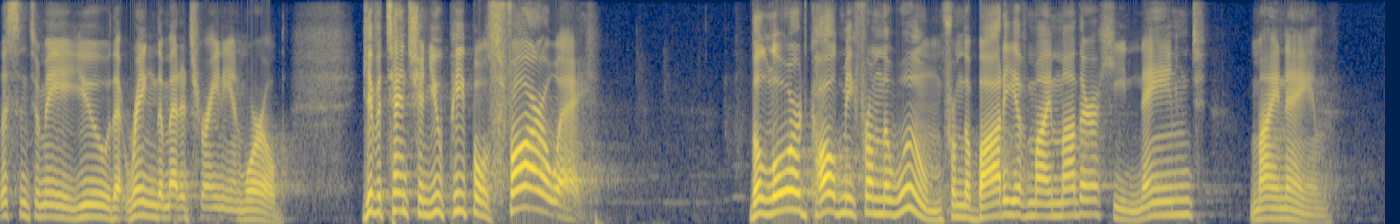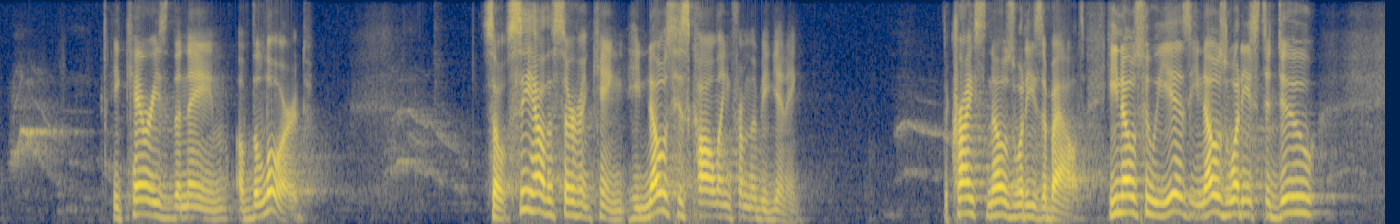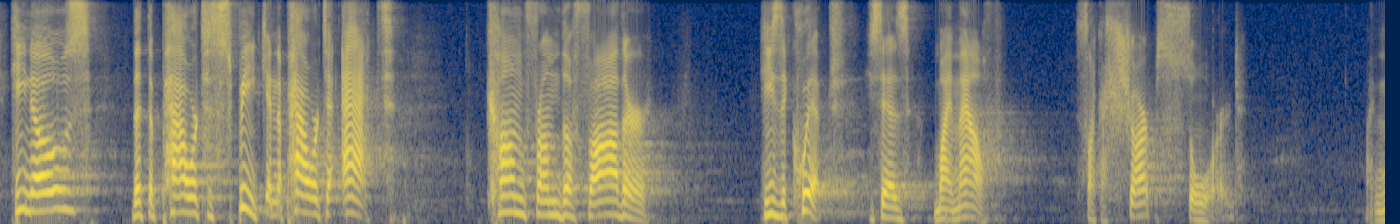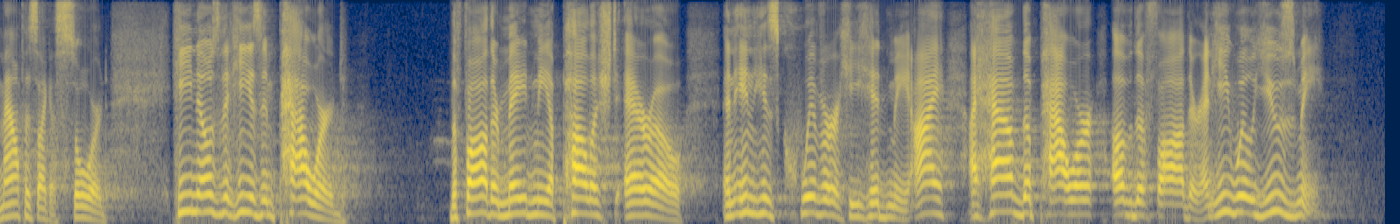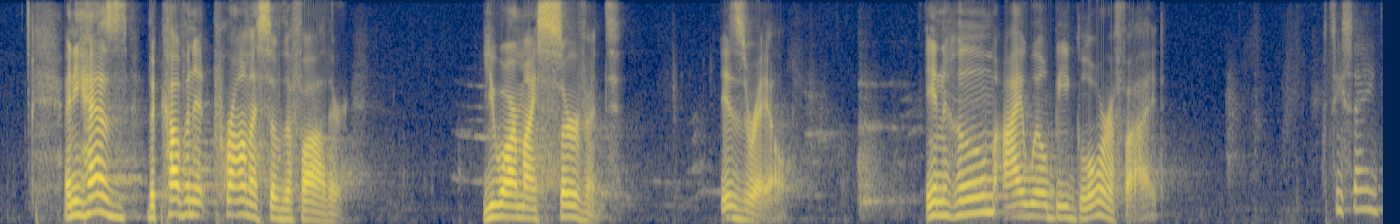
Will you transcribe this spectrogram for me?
Listen to me, you that ring the Mediterranean world. Give attention, you peoples far away. The Lord called me from the womb, from the body of my mother. He named my name. He carries the name of the Lord. So, see how the servant king, he knows his calling from the beginning. The Christ knows what he's about. He knows who he is, he knows what he's to do. He knows that the power to speak and the power to act come from the Father. He's equipped. He says, My mouth is like a sharp sword. My mouth is like a sword. He knows that he is empowered. The Father made me a polished arrow, and in his quiver he hid me. I, I have the power of the Father, and he will use me. And he has the covenant promise of the Father You are my servant, Israel, in whom I will be glorified. What's he saying?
